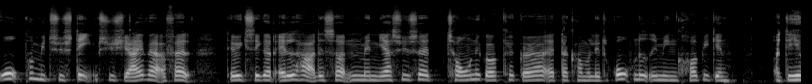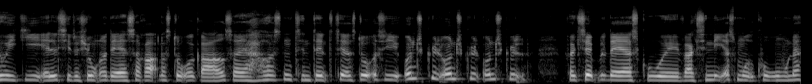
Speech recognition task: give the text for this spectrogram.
ro på mit system, synes jeg i hvert fald. Det er jo ikke sikkert, at alle har det sådan, men jeg synes, at tårne godt kan gøre, at der kommer lidt ro ned i min krop igen. Og det er jo ikke i alle situationer, det er så rart at stå og græde, så jeg har også en tendens til at stå og sige undskyld, undskyld, undskyld. For eksempel, da jeg skulle øh, vaccineres mod corona,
